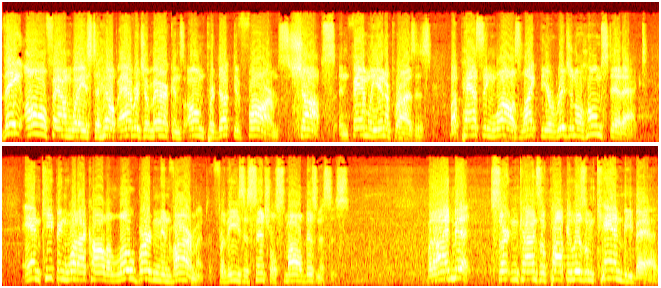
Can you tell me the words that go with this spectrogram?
They all found ways to help average Americans own productive farms, shops, and family enterprises by passing laws like the original Homestead Act and keeping what I call a low-burden environment for these essential small businesses. But I admit, certain kinds of populism can be bad.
